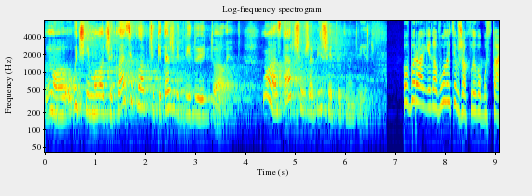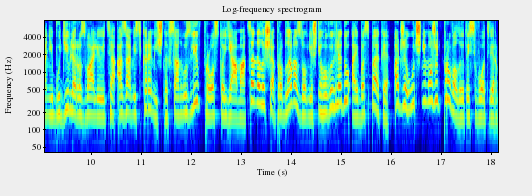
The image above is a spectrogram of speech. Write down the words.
ну, учні молодших класів, хлопчики теж відвідують туалет. Ну а старші вже більше йдуть на двір. Вбиральні на вулиці в жахливому стані. Будівля розвалюється, а замість керамічних санвузлів просто яма. Це не лише проблема зовнішнього вигляду, а й безпеки, адже учні можуть провалитись в отвір.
